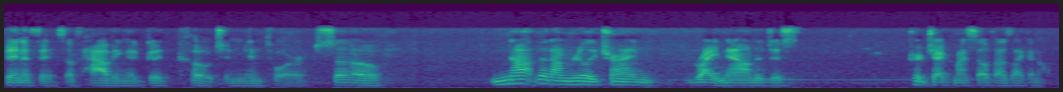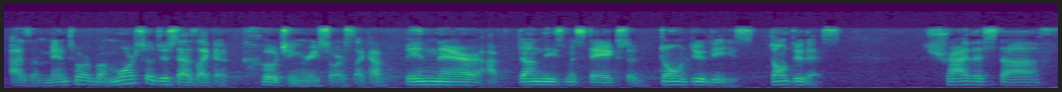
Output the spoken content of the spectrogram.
benefits of having a good coach and mentor. So not that I'm really trying right now to just project myself as like an as a mentor, but more so just as like a coaching resource. Like I've been there, I've done these mistakes, so don't do these, don't do this. Try this stuff.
